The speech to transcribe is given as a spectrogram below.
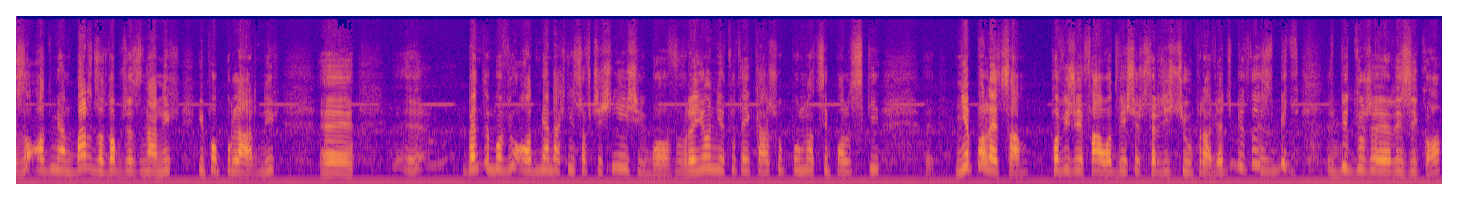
z odmian bardzo dobrze znanych i popularnych, e, e, Będę mówił o odmianach nieco wcześniejszych, bo w rejonie tutaj Kaszu, północy Polski, e, nie polecam powyżej VO 240 uprawiać, bo to jest zbyt, zbyt duże ryzyko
